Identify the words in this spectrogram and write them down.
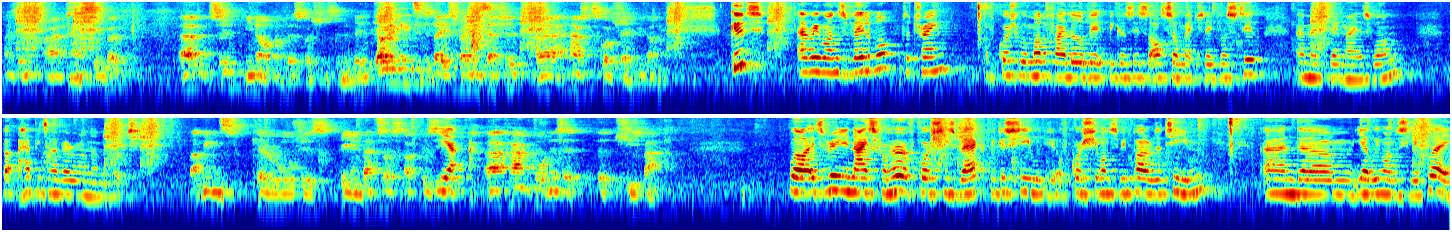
Thank you. All right, thanks to both. Um, so you know what my first question is going to be. Going into today's training session, uh, how's the squad shaping going? Good. Everyone's available to train. Of course, we'll modify a little bit because it's also match day plus two and match day minus one. But happy to have everyone on the pitch. That means Keira Walsh is feeling better, I presume. Yeah. Uh, how important is it that she's back? Well, it's really nice for her. Of course, she's back because she, of course, she wants to be part of the team. And um, yeah, we want to see her play.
